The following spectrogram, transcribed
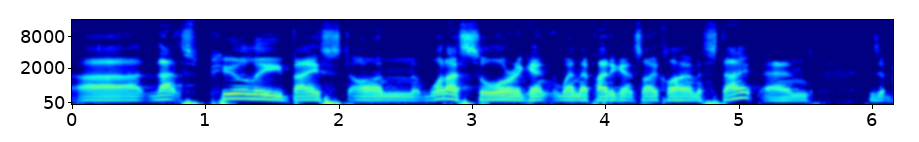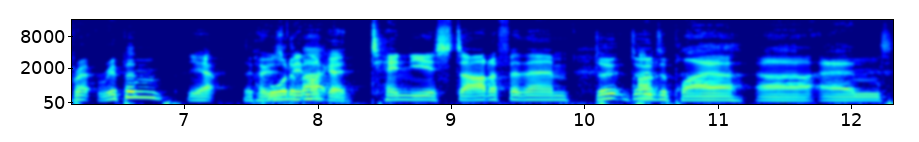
Uh, that's purely based on what I saw against when they played against Oklahoma State and is it Brett Rypien? Yeah, The Who's been like a 10 year starter for them. Dude, dude's a player, uh, and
